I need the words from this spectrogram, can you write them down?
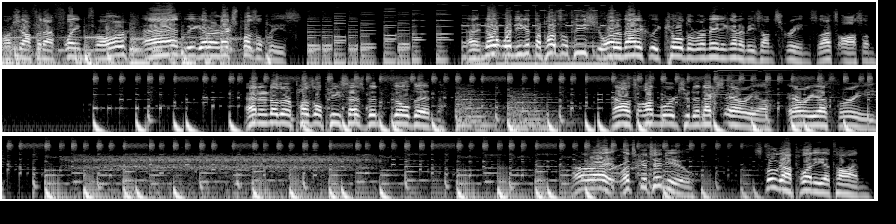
Watch out for that flamethrower. And we get our next puzzle piece. And note, when you get the puzzle piece, you automatically kill the remaining enemies on screen, so that's awesome. And another puzzle piece has been filled in. Now it's onward to the next area, Area 3. Alright, let's continue. Still got plenty of time.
